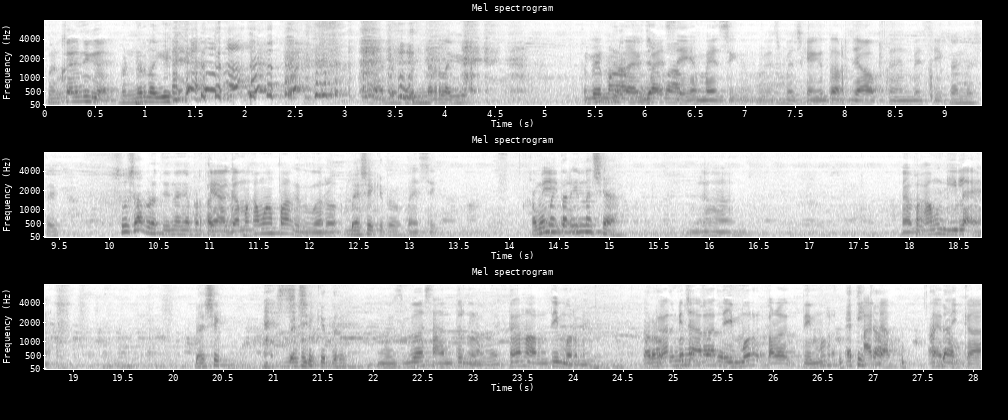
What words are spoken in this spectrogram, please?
bukan juga Bener lagi. Aduh, bener lagi. Tapi emang harus yang dijawab. basic yang basic basic kayak gitu harus jawab kan basic dan basic susah berarti nanya kayak pertanyaan agama kamu apa gitu baru basic itu basic kamu Nih, mental illness ya? Bilang bapak kamu gila ya? Basic. Basic itu. Maksud gua santun lah, kita kan orang timur nih. Orang kan timur bicara timur, kalau timur Etika. adab, Adab. etika.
